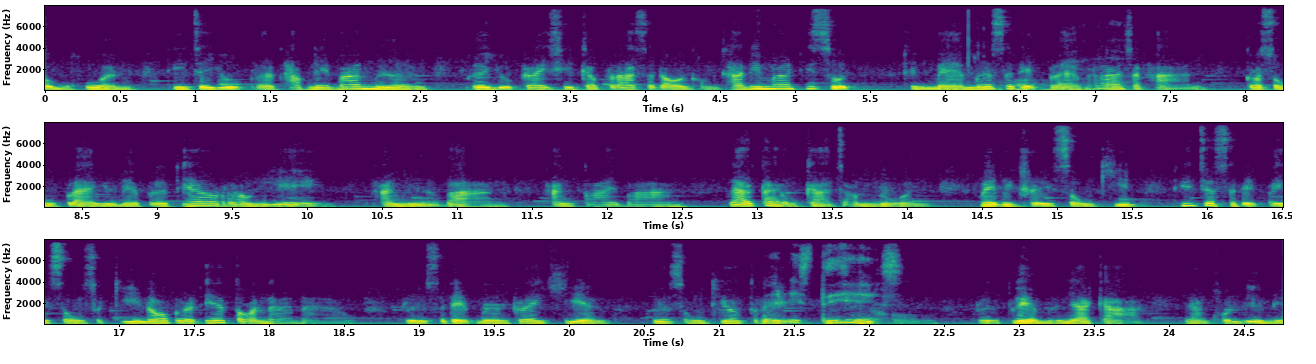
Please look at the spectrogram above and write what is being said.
สมควรที่จะอยู่ประทับในบ้านเมือง เพื่ออยู่ใกล้ชิดกับราษฎรของท่านให้มากที่สุด ถึงแม้เมื่อเสด็จแปลพระราชฐาน ก็ทรงแปลอยู่ในประเทศเรานี้เอง ทางเหนือบ้าง ทางใต้บ้าง แล้วแต่โอกาสจะอำนวย ไม่ได้เคยทรงคิดที่จะเสด็จไปทรงสกีนอกประเทศตอนหน้าหนาว หรือเสด็จเมืองใกล้เคียง เพื่อทรงเที่ยวเตร่ What is ซื้อ this? ของหรือเปลี่ยนบรรยากาศ อย่างคนอื่นใน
